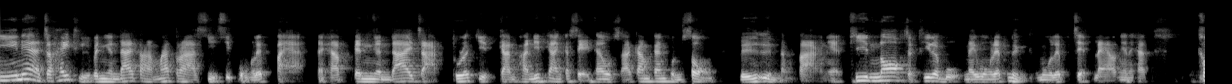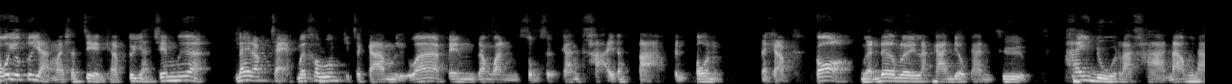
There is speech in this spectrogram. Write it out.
นี้เนี่ยจะให้ถือเป็นเงินได้ตามมาตรา 40 วงเล็บ 8 นะครับ เป็นเงินได้จากธุรกิจการพาณิชย์การเกษตรการอุตสาหกรรมการขนส่ง หรืออื่นต่างๆ เนี่ยที่นอกจากที่ระบุในวงเล็บ 1 ถึงวงเล็บ 7 แล้วเนี่ยนะครับเขาก็ยกตัวอย่างมาชัดเจนครับ ตัวอย่างเช่นเมื่อได้รับแจกเมื่อเข้าร่วมกิจกรรม หรือว่าเป็นรางวัลส่งเสริมการขายต่างๆ เป็นต้นนะครับ ก็เหมือนเดิมเลยหลักการเดียวกันคือ ให้ดูราคาณเวลา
